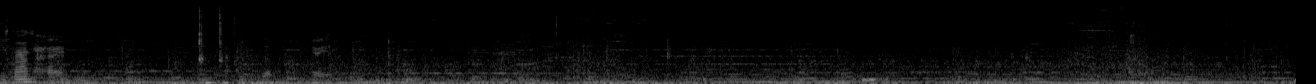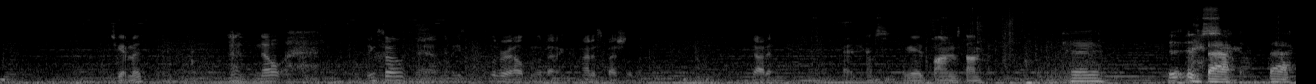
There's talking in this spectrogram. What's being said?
he's dead. Alright. Get mid? No. Think so? Yeah, no, he's sliver of health in the back. Not a special though. Got it. Alright, nice. Okay, bottom's done. Okay. It is Nice. back. Back.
